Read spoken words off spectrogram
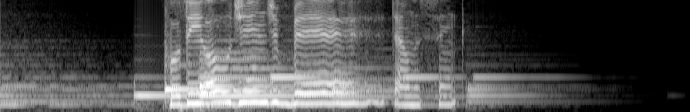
Pour the old ginger beer down the sink.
